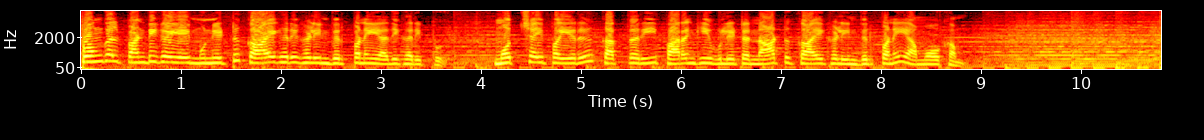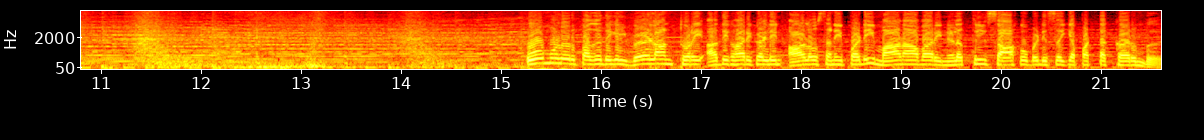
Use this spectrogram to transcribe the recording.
பொங்கல் பண்டிகையை முன்னிட்டு காய்கறிகளின் விற்பனை அதிகரிப்பு. மொச்சை பயிறு கத்தரி பரங்கி உள்ளிட்ட நாட்டு காய்களின் விற்பனை அமோகம். ஓமலூர் பகுதியில் வேளாண் துறை அதிகாரிகளின் ஆலோசனைப்படி மானாவாரி நிலத்தில் சாகுபடி செய்யப்பட்ட கரும்பு.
